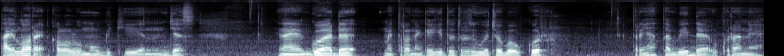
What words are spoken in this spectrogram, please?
tailor ya kalau lu mau bikin jas. Nah gue ada meteran yang kayak gitu terus gue coba ukur. Ternyata beda ukurannya.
